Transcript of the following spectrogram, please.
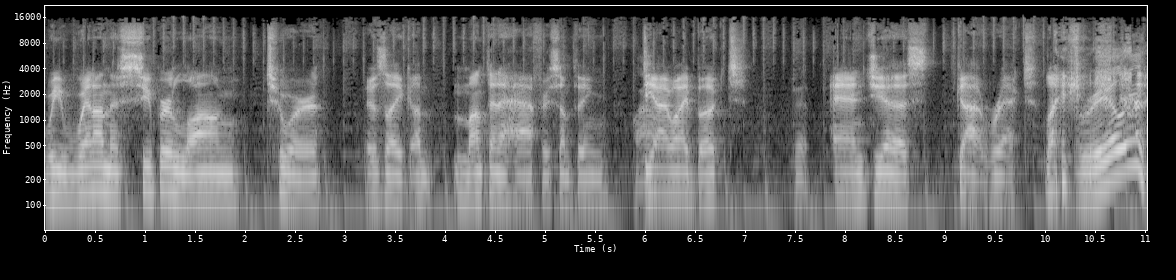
we went on this super long tour. It was like a month and a half or something. Wow. DIY booked, Shit. and just got wrecked. Like Really?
